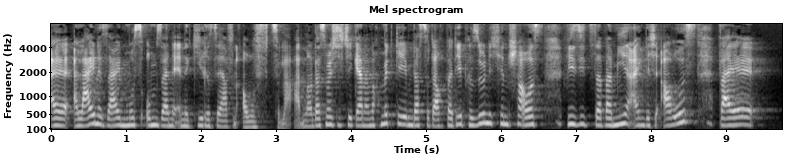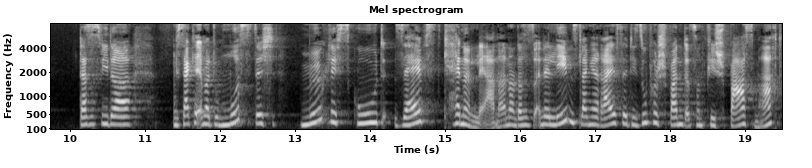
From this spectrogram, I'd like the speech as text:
alleine sein muss, um seine Energiereserven aufzuladen. Und das möchte ich dir gerne noch mitgeben, dass du da auch bei dir persönlich hinschaust. Wie sieht's da bei mir eigentlich aus? Weil das ist wieder, ich sage ja immer, du musst dich möglichst gut selbst kennenlernen. Und das ist eine lebenslange Reise, die super spannend ist und viel Spaß macht.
